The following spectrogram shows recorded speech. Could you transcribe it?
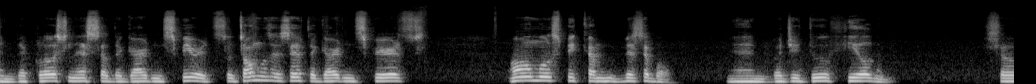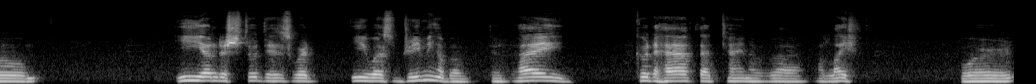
and the closeness of the guardian spirits. So it's almost as if the guardian spirits almost become visible, and but you do feel them. So he understood this what he was dreaming about that I could have that kind of uh, a life where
